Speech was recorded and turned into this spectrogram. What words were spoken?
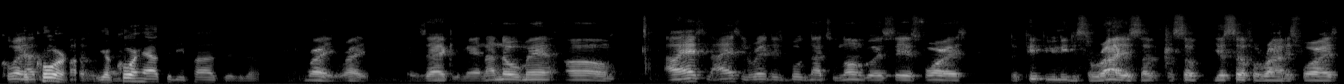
core, the core, positive, your man. core have to be positive though. Right, right, exactly, man. I know, man. Um, I actually, I actually read this book not too long ago. It says, as far as the people you need to surround yourself, yourself around, as far as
